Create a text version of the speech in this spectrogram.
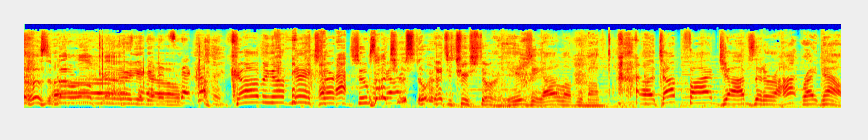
Oh, Isabel Roca. there you I go. that coming. Coming up next, our consumer. Is that a con- true story? That's a true story. Izzy, I love your mom. Uh, top five jobs that are hot right now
